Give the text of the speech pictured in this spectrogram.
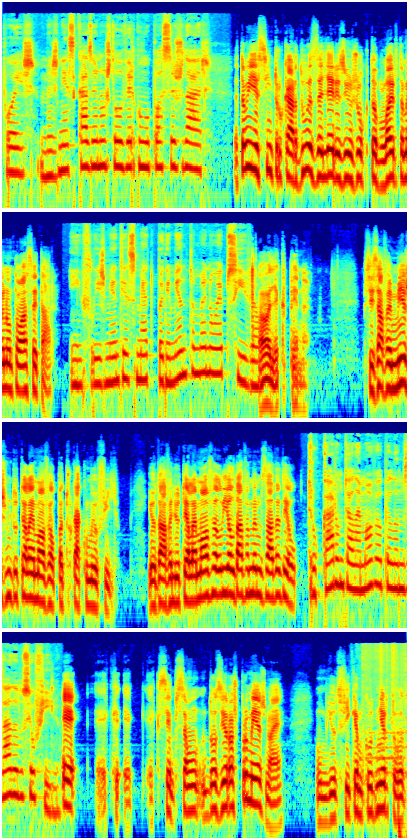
Pois, mas nesse caso eu não estou a ver como eu posso ajudar. Então e assim trocar duas alheiras e um jogo de tabuleiro também não estão a aceitar? Infelizmente, esse método de pagamento também não é possível. Olha que pena. Precisava mesmo do telemóvel para trocar com o meu filho. Eu dava-lhe o telemóvel e ele dava-me a mesada dele. Trocar um telemóvel pela mesada do seu filho. É, é que, é- é que sempre são 12 euros por mês, não é? O miúdo fica-me com o dinheiro todo.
